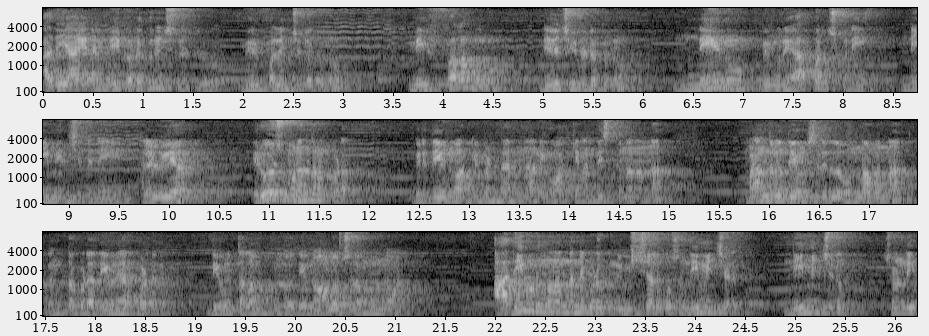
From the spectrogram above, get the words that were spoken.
అది ఆయన మీకు అనుగ్రహించినట్లు మీరు ఫలించుటకును మీ ఫలము నిలిచిటకును నేను మిమ్మల్ని ఏర్పరచుకొని నియమించదని హల్లెలూయా. ఈరోజు మనందరం కూడా మీరు దేవుని వాక్యం వింటున్నారన్నా నీ వాక్యాన్ని అందిస్తున్నానన్నా మనందరం దేవుని సన్నిధిలో ఉన్నామన్నా ఇదంతా కూడా దేవుని ఏర్పడని దేవుని తలంపుల్లో దేవుని ఆలోచనలో మనం ఉన్నామని ఆ దేవుడు మనందరినీ కూడా కొన్ని విషయాల కోసం నియమించాడు. నియమించడం చూడండి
